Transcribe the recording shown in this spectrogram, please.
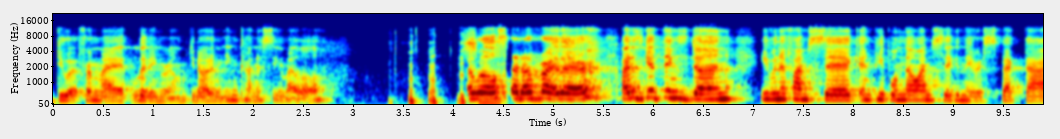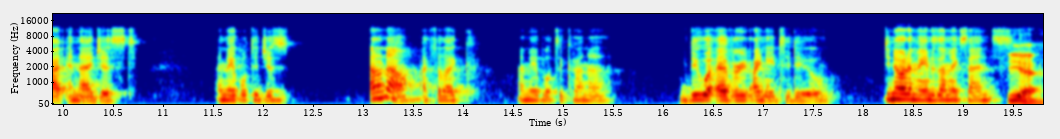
do it from my living room. You know what I mean? You can kind of see my little my little setup right there. I just get things done, even if I'm sick and people know I'm sick and they respect that. And I just, I'm able to just, I don't know. I feel like I'm able to kind of do whatever I need to do. Do you know what I mean? Does that make sense? Yeah.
